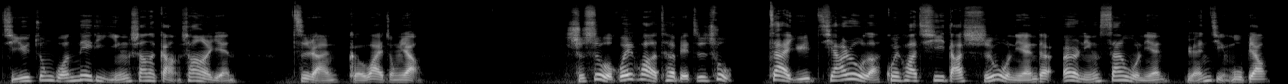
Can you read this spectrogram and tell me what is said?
及于中国内地营商的港商而言，自然格外重要。“十四五”规划的特别之处在于加入了规划期达十五年的二零三五年远景目标，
